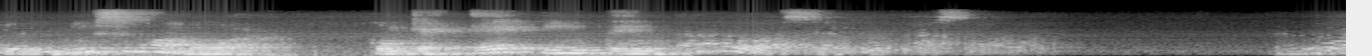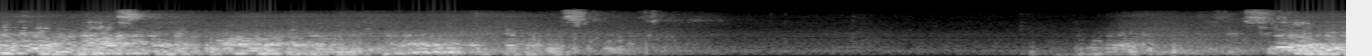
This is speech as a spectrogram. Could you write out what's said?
y el mismo amor con que he intentado hacerlo hasta ahora. Pero la más adecuada para meditar las cosas. De que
